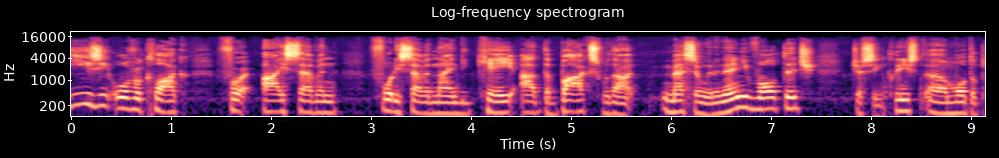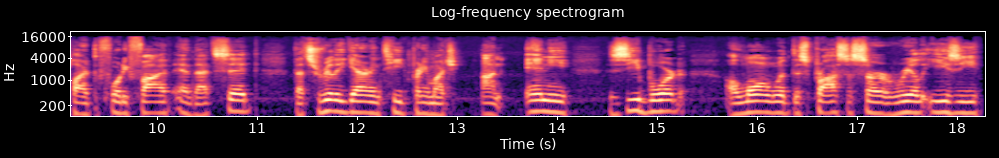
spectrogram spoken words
easy overclock for i7 4790K out the box without messing with any voltage. Just increased uh, multiplier to 45 and that's it. That's really guaranteed pretty much on any Z board along with this processor real easy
